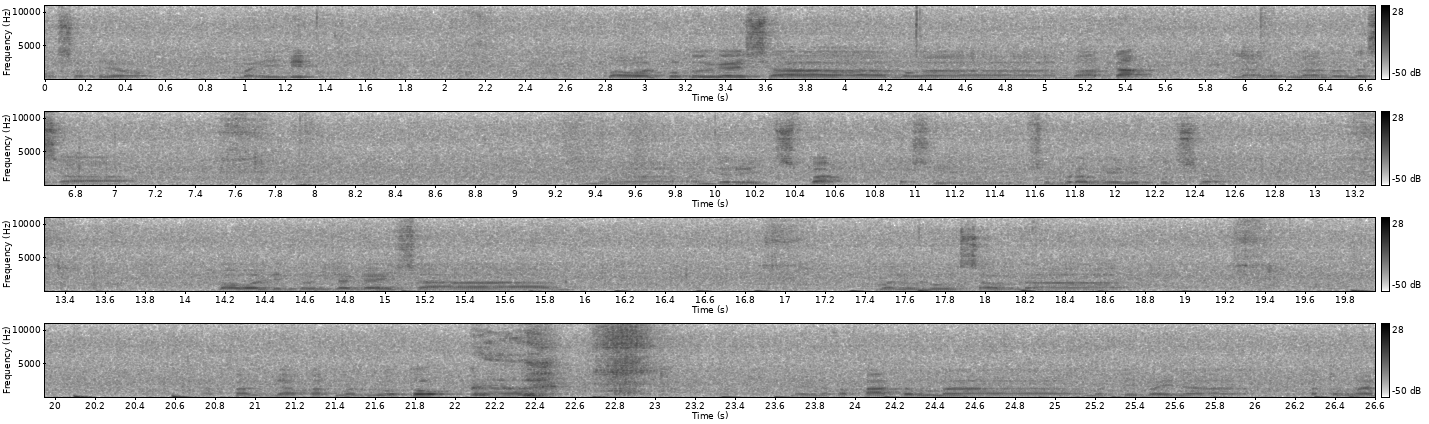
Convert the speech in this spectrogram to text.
Usok niya, mainit. Bawal po to guys sa mga bata. Lalong lalo na sa mga underage pa. Kasi sobrang init po siya. Bawal din to ilagay sa malulusaw na kapag dapat magluto. May nakapatong na matibay na patungan.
